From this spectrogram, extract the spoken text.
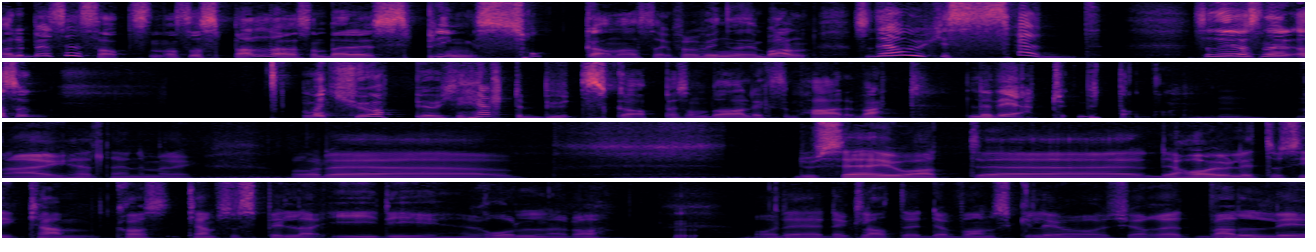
arbeidsinnsatsen. Altså spillere som bare springer sokkene av seg for å vinne den ballen. Så det har vi jo ikke sett. Så det er jo sånn her, altså Man kjøper jo ikke helt det budskapet som da liksom har vært levert utad. Mm. Nei, jeg er helt enig med deg. Og det Du ser jo at uh, det har jo litt å si hvem, hva, hvem som spiller i de rollene, da. Og det, det er klart det, det er vanskelig å kjøre et veldig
